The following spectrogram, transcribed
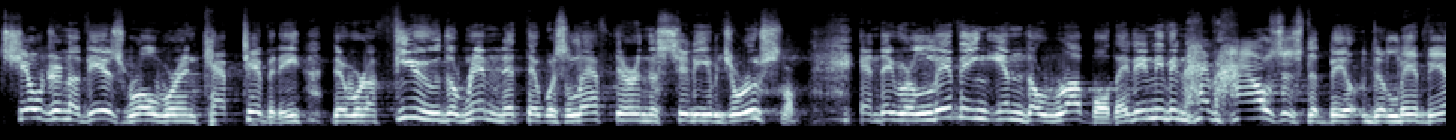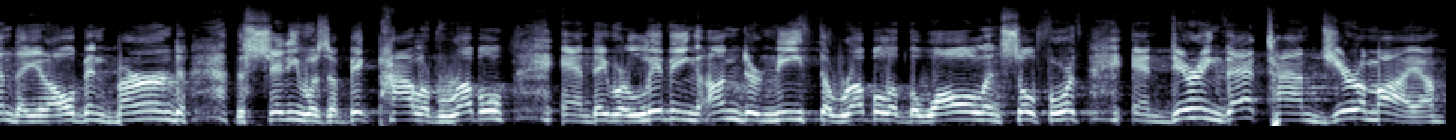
children of Israel were in captivity, there were a few, the remnant that was left there in the city of Jerusalem. And they were living in the rubble. They didn't even have houses to, build, to live in. They had all been burned. The city was a big pile of rubble, and they were living underneath the rubble of the wall and so forth. And during that time, Jeremiah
